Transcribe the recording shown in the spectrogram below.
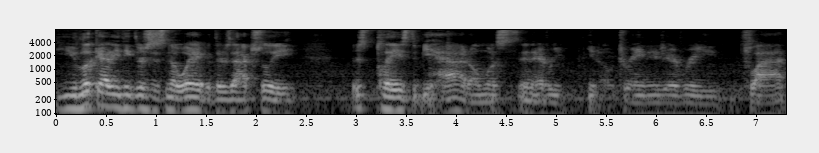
you look at it, and you think there's just no way, but there's actually there's plays to be had almost in every you know drainage, every flat.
